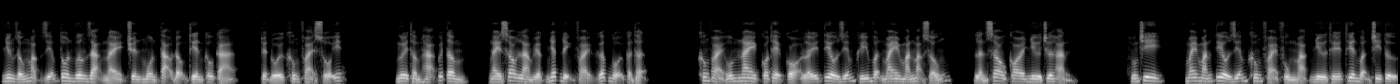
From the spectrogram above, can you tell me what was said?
nhưng giống mặc diễm tôn vương dạng này chuyên môn tạo động thiên câu cá, tuyệt đối không phải số ít. Ngươi thầm hạ quyết tâm, ngày sau làm việc nhất định phải gấp bội cẩn thận. Không phải hôm nay có thể cọ lấy tiêu diễm khí vận may mắn mạng sống, lần sau coi như chưa hẳn. Húng chi, may mắn tiêu diễm không phải phùng mạc như thế thiên vận c h i tử,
